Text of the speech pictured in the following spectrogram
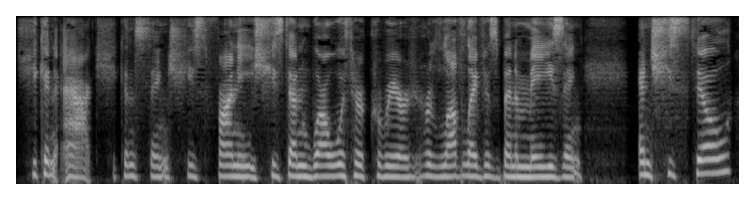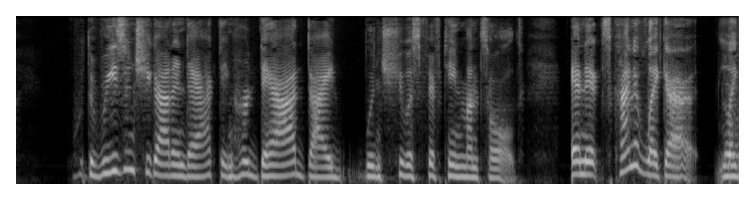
she can act, she can sing, she's funny, she's done well with her career, her love life has been amazing, and she's still. The reason she got into acting, her dad died when she was 15 months old, and it's kind of like a The like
